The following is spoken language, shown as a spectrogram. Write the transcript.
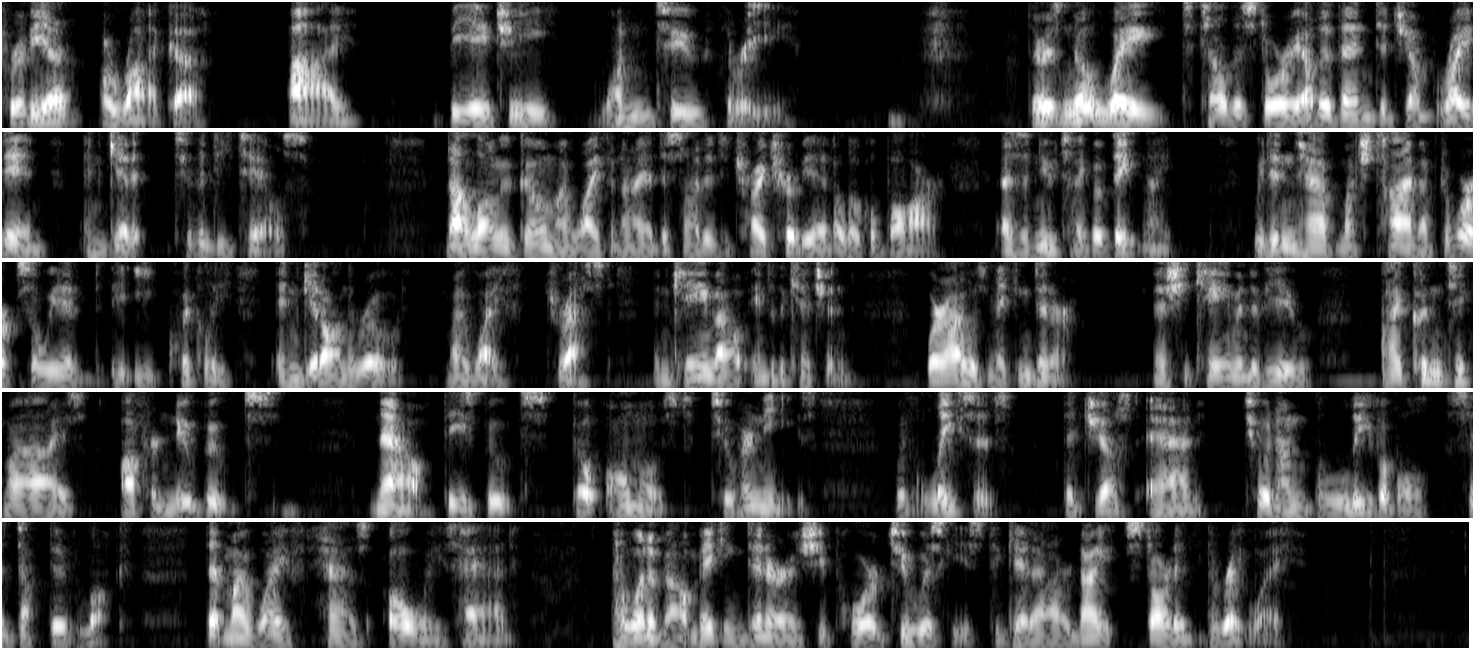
Trivia Erotica by BAG123 There is no way to tell this story other than to jump right in and get to the details. Not long ago, my wife and I had decided to try trivia at a local bar as a new type of date night. We didn't have much time after work, so we had to eat quickly and get on the road. My wife dressed and came out into the kitchen, where I was making dinner. As she came into view, I couldn't take my eyes off her new boots. Now, these boots go almost to her knees, with laces that just add to an unbelievable seductive look that my wife has always had. I went about making dinner as she poured two whiskeys to get our night started the right way.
